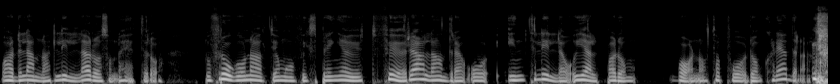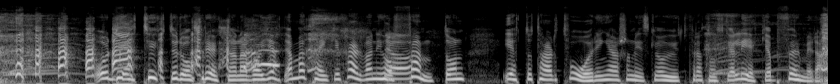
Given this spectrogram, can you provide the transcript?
och hade lämnat lilla då som det hette då. Då frågade hon alltid om hon fick springa ut före alla andra och in till lilla och hjälpa de barnen att ta på de kläderna. Och det tyckte de fröknarna var jätte... Ja, man tänker själva, ni har Ja. 15 ett och ett halvt tvååringar som ni ska ha ut för att de ska leka på förmiddagen.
